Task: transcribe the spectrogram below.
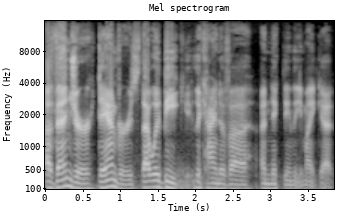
Avenger Danvers, that would be the kind of uh, a nickname that you might get.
